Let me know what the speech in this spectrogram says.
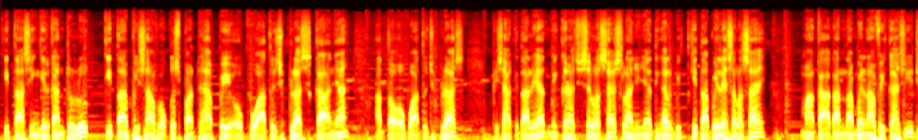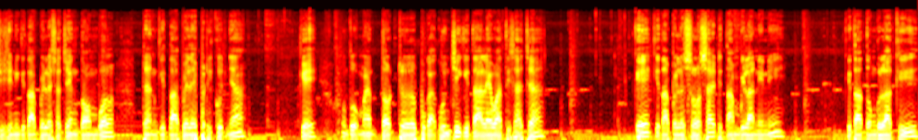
Kita singkirkan dulu. Kita bisa fokus pada HP Oppo A17k nya atau Oppo A17 bisa kita lihat migrasi selesai. Selanjutnya tinggal kita pilih selesai maka akan tampil navigasi. Di sini kita pilih saja yang tombol dan kita pilih berikutnya. Oke untuk metode buka kunci kita lewati saja. Oke kita pilih selesai di tampilan ini. Kita tunggu lagi.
